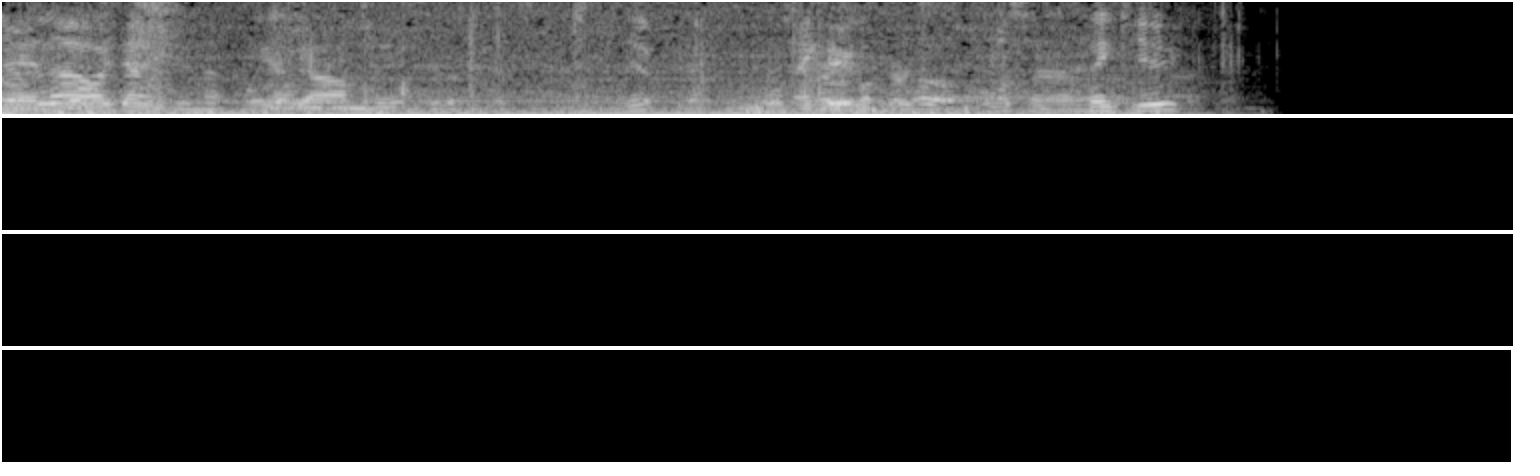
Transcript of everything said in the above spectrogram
Yeah, no, I don't do that. We, um, Yep. thank you. Awesome. Thank you.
